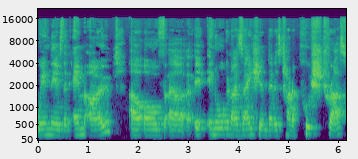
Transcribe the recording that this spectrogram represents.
when there's an MO uh, of uh, an organization that is trying to push trust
